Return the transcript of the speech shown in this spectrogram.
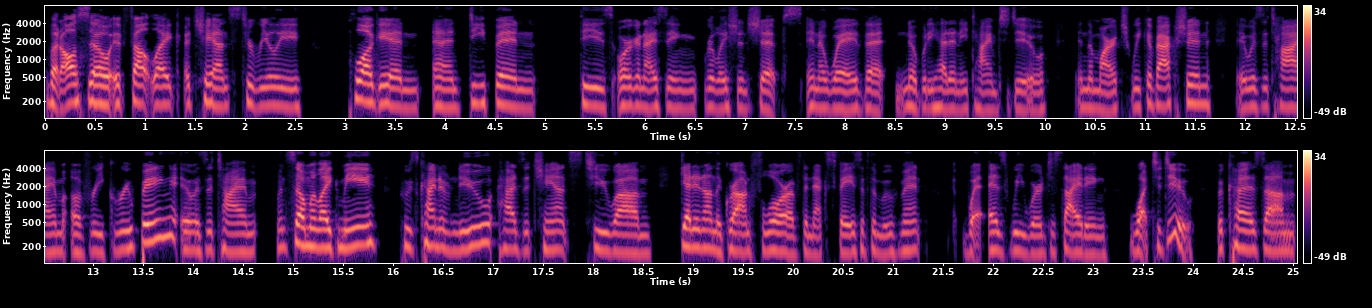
but also it felt like a chance to really plug in and deepen these organizing relationships in a way that nobody had any time to do in the March week of action. It was a time of regrouping. It was a time when someone like me, who's kind of new, has a chance to um, get in on the ground floor of the next phase of the movement as we were deciding what to do. Because um,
